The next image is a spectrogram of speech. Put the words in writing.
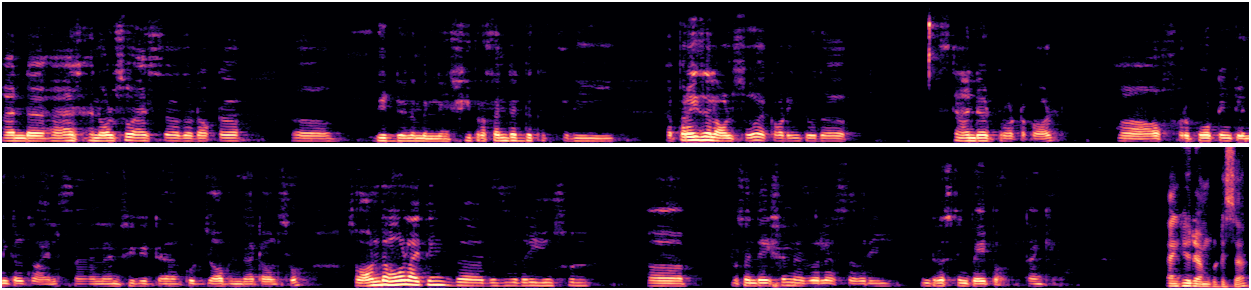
And uh, as and also as uh, the doctor uh, did, I she presented the, the appraisal also according to the standard protocol uh, of reporting clinical trials and, and she did a good job in that also. So on the whole, I think the, this is a very useful uh, presentation as well as a very interesting paper. Thank you. Thank you, Ramankutty sir.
